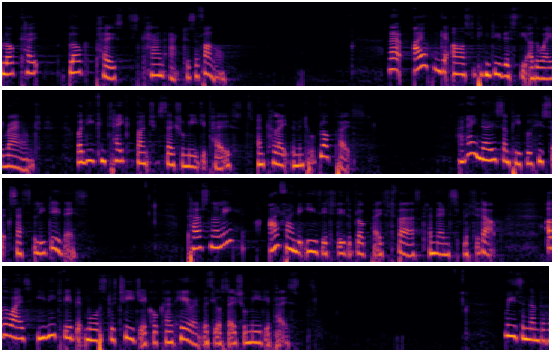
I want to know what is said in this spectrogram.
Blog, co- blog posts can act as a funnel. Now, I often get asked if you can do this the other way round, whether you can take a bunch of social media posts and collate them into a blog post. And I know some people who successfully do this. Personally, I find it easier to do the blog post first and then split it up. Otherwise, you need to be a bit more strategic or coherent with your social media posts. Reason number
